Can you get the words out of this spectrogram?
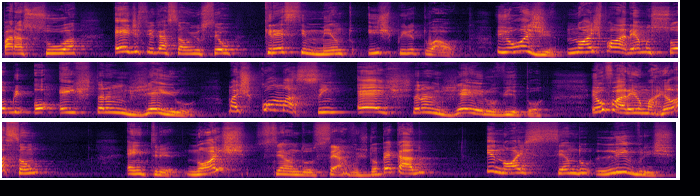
para a sua edificação e o seu crescimento espiritual. E hoje nós falaremos sobre o estrangeiro. Mas como assim estrangeiro, Vitor? Eu farei uma relação entre nós sendo servos do pecado e nós sendo livres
